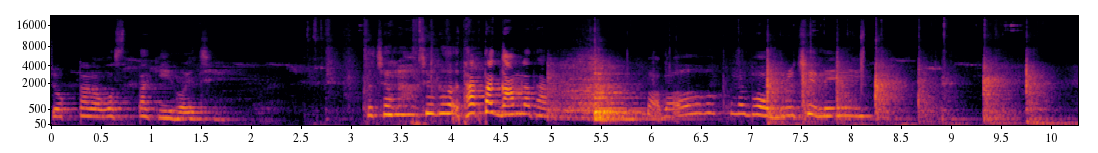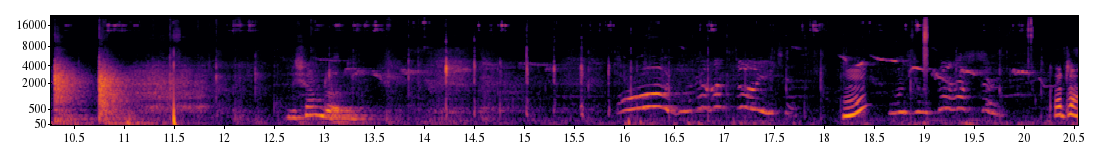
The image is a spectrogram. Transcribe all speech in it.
চোখটার অবস্থা কি হয়েছে? তো চলো চলো। থাক থাক গামলা থাক। বাবা আমার ভদ্র ছেলে। ভীষণ রোদ। হুম? কটা।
